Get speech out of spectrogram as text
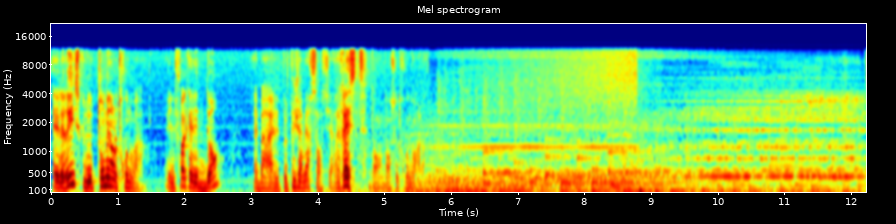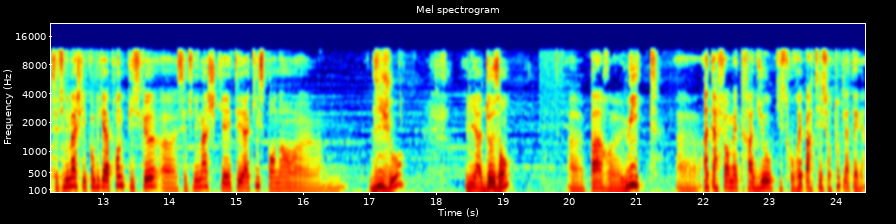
elle risque de tomber dans le trou noir. Et une fois qu'elle est dedans, eh ben, elle ne peut plus jamais ressortir. Elle reste dans, ce trou noir-là. C'est une image qui est compliquée à prendre puisque euh, c'est une image qui a été acquise pendant euh, dix 10 jours, il y a deux ans, euh, par 8 interféromètres radio qui se trouvent répartis sur toute la Terre,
